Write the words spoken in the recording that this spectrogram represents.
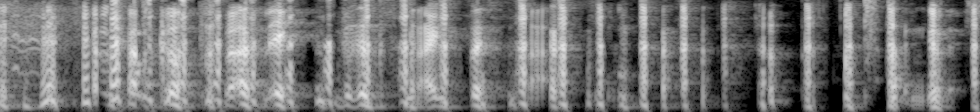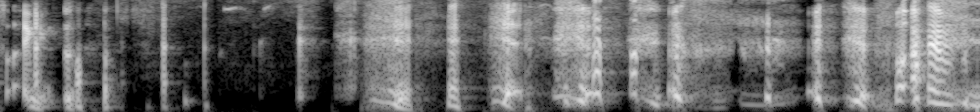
Ich habe kurz nachzumachen. Hab's dann besser gelassen. Vor allem,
